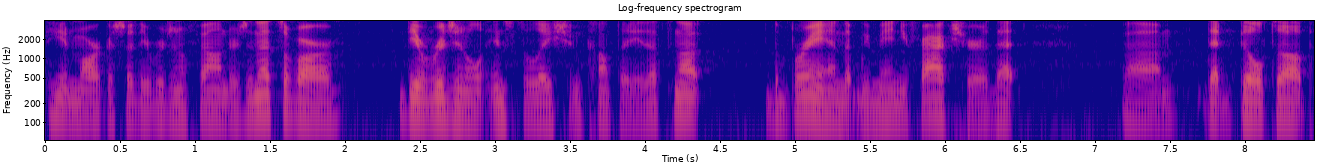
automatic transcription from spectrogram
he and Marcus are the original founders, and that's of our the original installation company. That's not the brand that we manufacture that um, that built up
